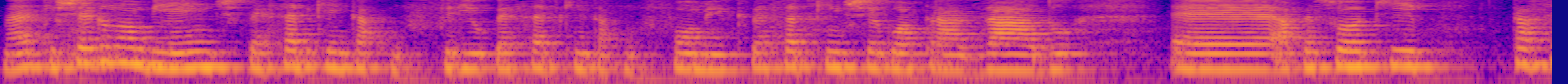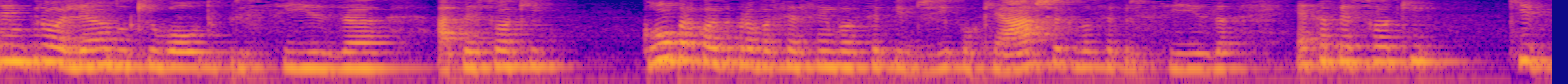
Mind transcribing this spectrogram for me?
né? Que chega no ambiente, percebe quem está com frio, percebe quem está com fome, percebe quem chegou atrasado, é a pessoa que está sempre olhando o que o outro precisa, a pessoa que compra coisa para você sem você pedir porque acha que você precisa, essa pessoa que, que,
